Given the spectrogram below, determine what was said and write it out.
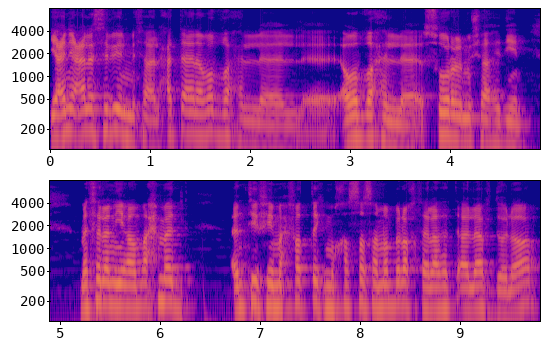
يعني على سبيل المثال حتى أنا أوضح أوضح الصورة للمشاهدين مثلا يا أم أحمد أنت في محفظتك مخصصة مبلغ 3000 دولار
